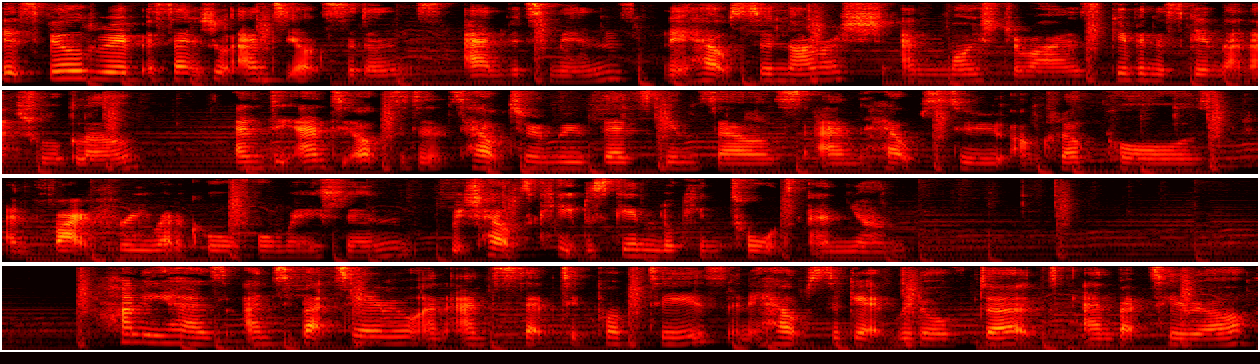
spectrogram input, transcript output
It's filled with essential antioxidants and vitamins. And it helps to nourish and moisturize, giving the skin that natural glow and the antioxidants help to remove dead skin cells and helps to unclog pores and fight free radical formation which helps keep the skin looking taut and young. Honey has antibacterial and antiseptic properties and it helps to get rid of dirt and bacteria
